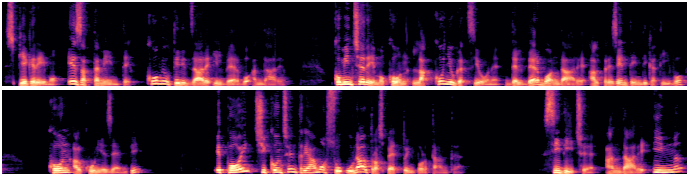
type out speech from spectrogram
spiegheremo esattamente come utilizzare il verbo andare. Cominceremo con la coniugazione del verbo andare al presente indicativo con alcuni esempi e poi ci concentriamo su un altro aspetto importante. Si dice andare in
